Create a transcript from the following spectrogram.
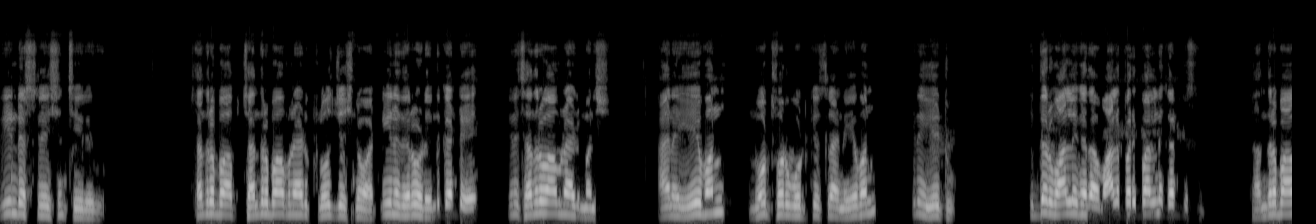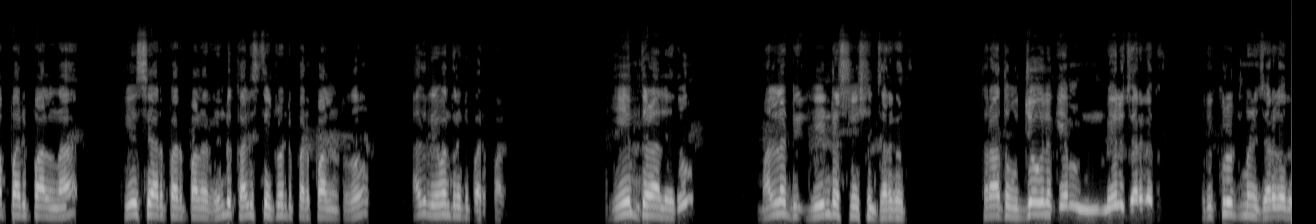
రీఇండస్ట్రియేషన్ చేయలేదు. చంద్రబాబు చంద్రబాబు నాయుడు క్లోజ్ చేసిన వాటిని ఈయన తెరవడు ఎందుకంటే ఈయన చంద్రబాబు నాయుడు మనిషి. ఆయన A one note for vote కేసులో ఆయన ఏ వన్ ఈయన ఏ టూ ఇద్దరు వాళ్ళే కదా వాళ్ళ పరిపాలన కనిపిస్తుంది. చంద్రబాబు పరిపాలన కేసీఆర్ పరిపాలన రెండు కలిస్తే ఎటువంటి పరిపాలన ఉంటుందో అది రేవంత్ రెడ్డి పరిపాలన. ఏం తేడా లేదు. మళ్ళీ రీఇండస్ట్రియేషన్ జరగదు. తర్వాత ఉద్యోగులకు ఏం మేలు జరగదు. రిక్రూట్మెంట్ జరగదు.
